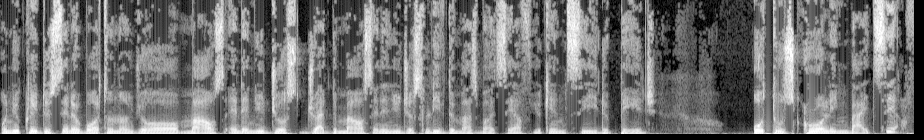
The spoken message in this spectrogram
when you click the center button on your mouse and then you just drag the mouse and then you just leave the mouse by itself, you can see the page auto scrolling by itself.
